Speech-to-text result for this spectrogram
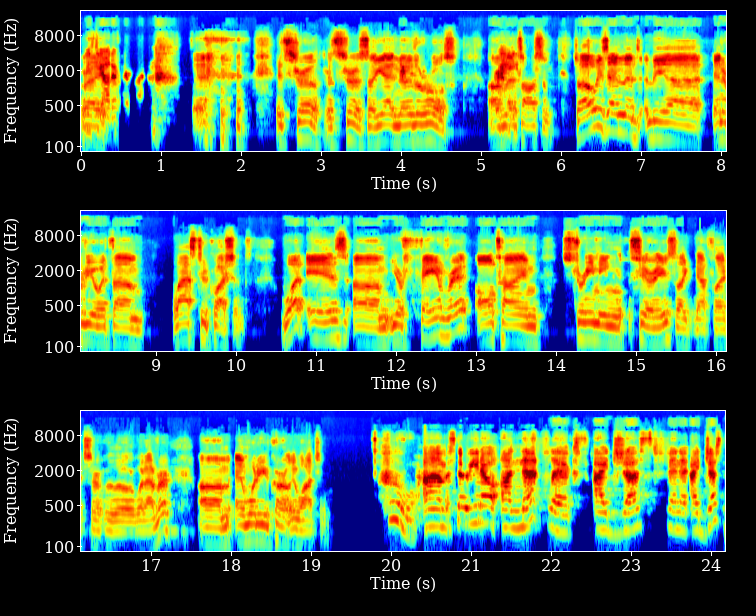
Use right. the auto fit button. It's true. It's true. So yeah know the rules. Um, right. that's awesome. So i always end the, the uh, interview with um, last two questions what is um, your favorite all-time streaming series like Netflix or Hulu or whatever? Um, and what are you currently watching? Whew. Um, so you know, on Netflix, I just finished. I just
